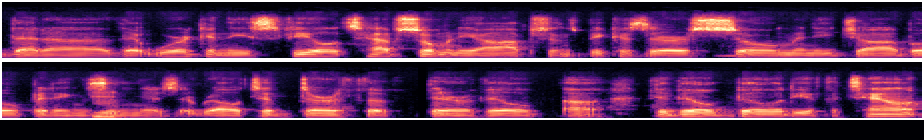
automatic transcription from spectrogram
that uh, that work in these fields have so many options because there are so many job openings mm-hmm. and there's a relative dearth of their avail uh, the availability of the talent.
